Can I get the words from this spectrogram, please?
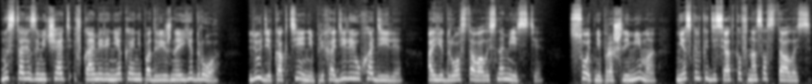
мы стали замечать в камере некое неподвижное ядро. Люди, как тени, приходили и уходили, а ядро оставалось на месте. Сотни прошли мимо, несколько десятков нас осталось.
